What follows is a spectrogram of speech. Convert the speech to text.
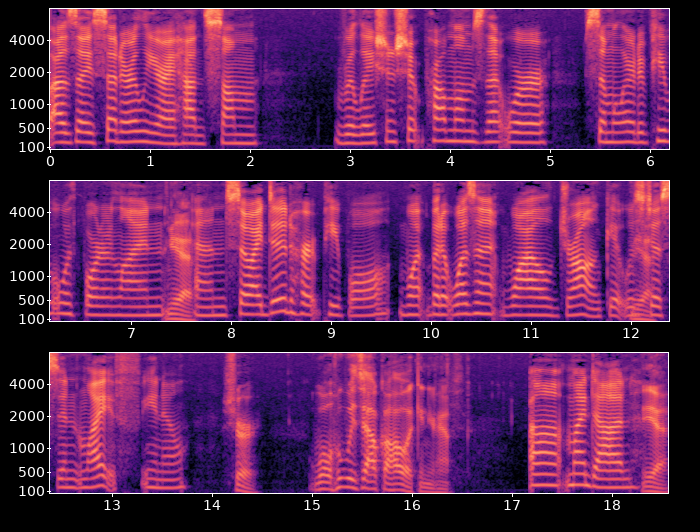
as I said earlier, I had some relationship problems that were similar to people with borderline. Yeah. And so I did hurt people, what, but it wasn't while drunk. It was Yeah. just in life, you know. Sure. Well, who was alcoholic in your house? Uh, my dad. Yeah.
